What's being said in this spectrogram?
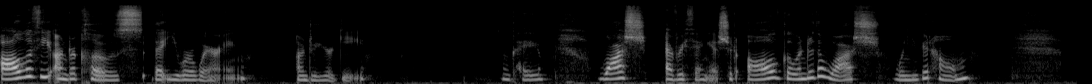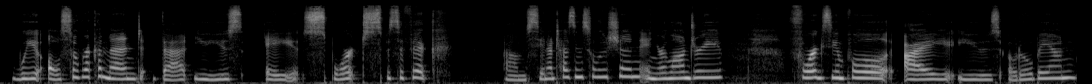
all of the underclothes that you were wearing under your gi. Okay, wash everything. It should all go into the wash when you get home. We also recommend that you use a sport specific um, sanitizing solution in your laundry. For example, I use Odoban.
